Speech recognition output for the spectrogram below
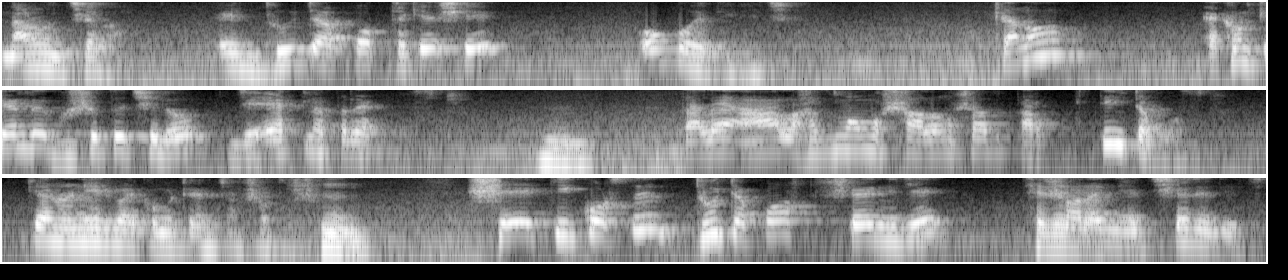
নারায়ণ জেলা এই দুইটা পদ থেকে সে অব্যাহতি নিয়েছে কেন? এখন কেন্দ্রে ঘোষিত ছিল যে এক নেতার এক পোস্ট তাহলে আল হাজ মোহাম্মদ শাহ আলম সাহেব তার তিনটা পোস্ট কেন নির্বাহী কমিটির একজন সদস্য? সে কি করছে? দুইটা পোস্ট সে নিজে ছেড়ে সরাই দিয়েছে। নিয়ে ছেড়ে দিয়েছে।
